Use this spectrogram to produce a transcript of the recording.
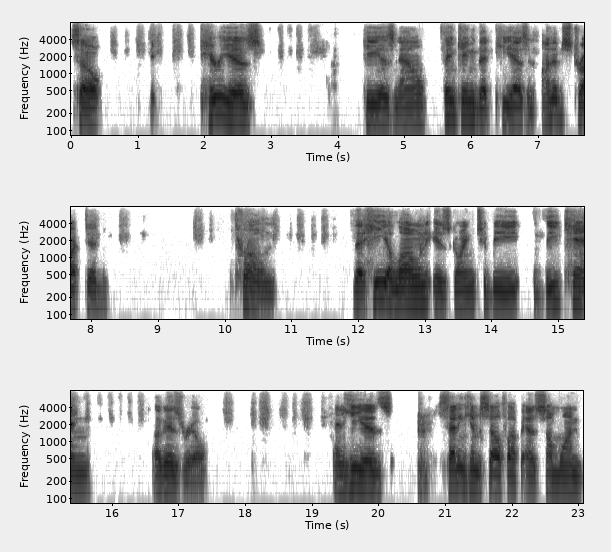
So here he is. He is now thinking that he has an unobstructed throne, that he alone is going to be the king of Israel. And he is setting himself up as someone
